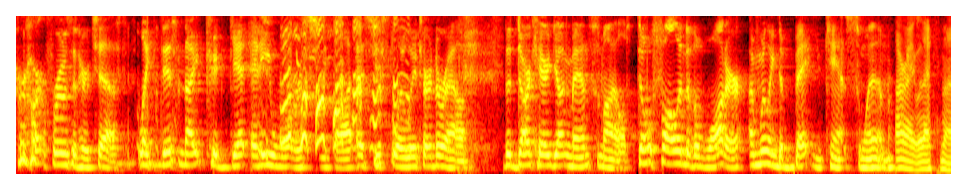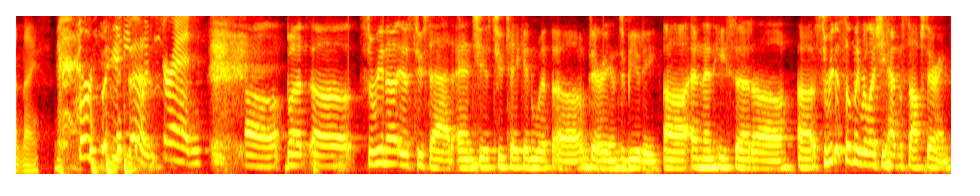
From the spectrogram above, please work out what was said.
Her heart froze in her chest. Like this night could get any worse, she thought as she slowly turned around. The dark haired young man smiled. Don't fall into the water. I'm willing to bet you can't swim. All right, well that's not nice. First thing he He says. pushed her in. But uh, Serena is too sad and she is too taken with uh, Darien's beauty. Uh, and then he said, uh, uh, Serena suddenly realized she hadn't stopped staring.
